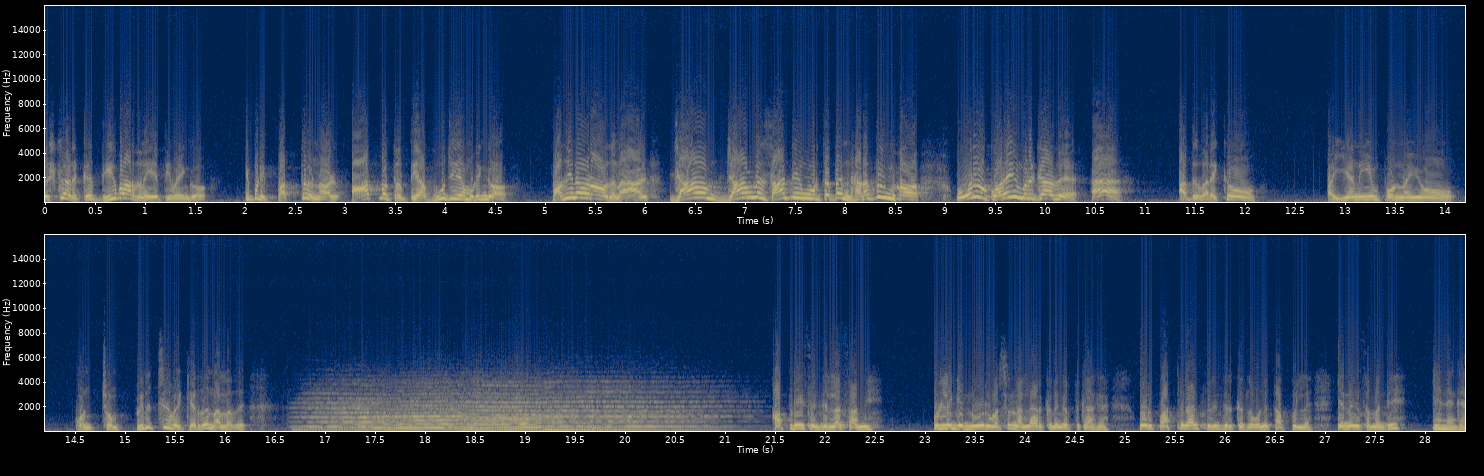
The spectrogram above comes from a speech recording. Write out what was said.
கிருஷ்ணருக்கு தீபாரதனை ஏத்தி வைங்க. இப்படி பத்து நாள் ஆத்ம திருப்தியா பூஜையை முடிங்க. பதினோராவது நாள் ஜாம் ஜாம்னு சாந்தி முகூர்த்தத்தை நடத்துங்க. ஒரு குறையும் இருக்காது. அது வரைக்கும் பையனையும் பொண்ணையும் கொஞ்சம் பிரிச்சு வைக்கிறது நல்லது. அப்படியே செஞ்சிடலாம் சாமி. பிள்ளைங்க நூறு வருஷம் நல்லா இருக்கணுங்கிறதுக்காக ஒரு பத்து நாள் பிரிஞ்சிருக்கிறதுல ஒண்ணும் தப்பு இல்ல. என்னங்க சம்பந்தி? என்னங்க?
